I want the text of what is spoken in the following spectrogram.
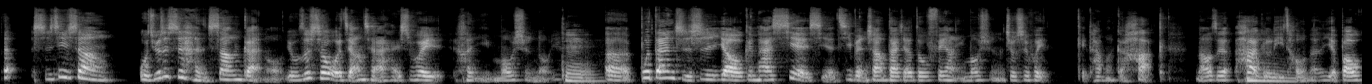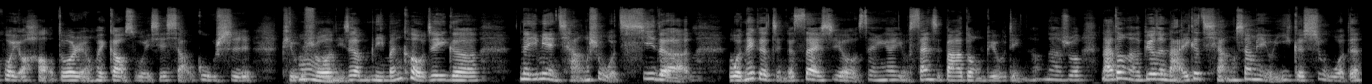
但实际上。”我觉得是很伤感哦，有的时候我讲起来还是会很 emotional。对，呃，不单只是要跟他谢谢，基本上大家都非常 emotional，就是会给他们个 hug。然后这个 hug 里头呢，嗯、也包括有好多人会告诉我一些小故事，比如说你这个、你门口这个那一面墙是我漆的。我那个整个 site 是有在应该有三十八栋 building 哈，那说哪栋哪个 building 哪一个墙上面有一个是我的，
